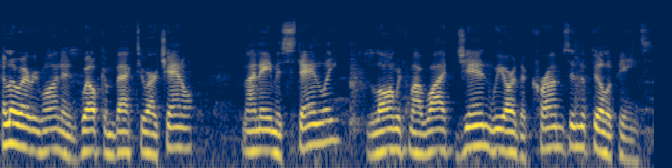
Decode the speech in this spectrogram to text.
Hello everyone and welcome back to our channel. My name is Stanley. Along with my wife Jen, we are the Crum's in the Philippines.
